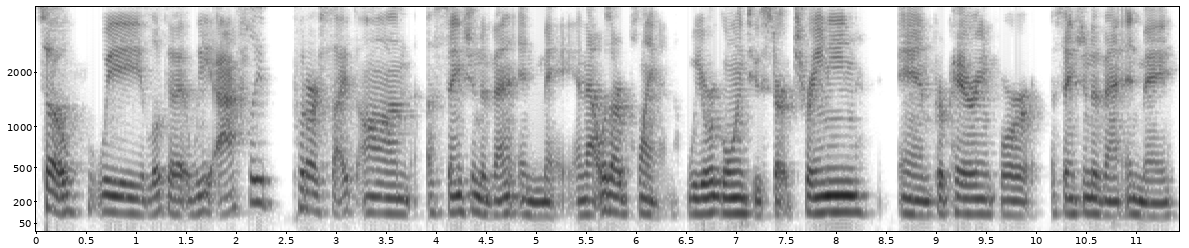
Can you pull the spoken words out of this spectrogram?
So we looked at it. We actually put our sights on a sanctioned event in May, and that was our plan. We were going to start training and preparing for a sanctioned event in May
